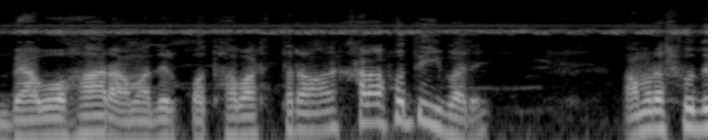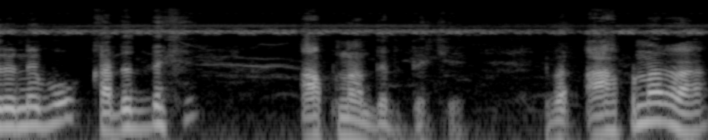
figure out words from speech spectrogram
ব্যবহার, আমাদের কথাবার্তা খারাপ হতেই পারে। আমরা শুধরে নেব কাদের দেখে? আপনাদের দেখে। এবার আপনারা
